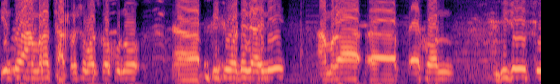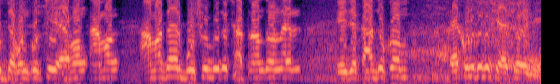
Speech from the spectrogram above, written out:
কিন্তু আমরা ছাত্র সমাজ কখনো পিছু হটে যাইনি। আমরা এখন বিজয় উদযাপন করছি এবং আমাদের বৈষম্যিত ছাত্র আন্দোলনের এই যে কার্যক্রম এখনও কিন্তু শেষ হয়নি।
